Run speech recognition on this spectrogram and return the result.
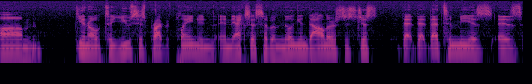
Um, you know, to use his private plane in, in excess of a million dollars is just that, that that to me is is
